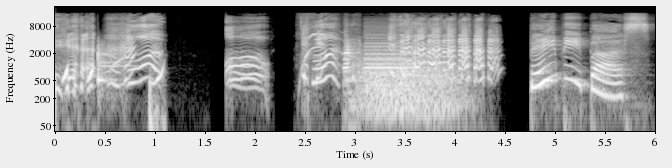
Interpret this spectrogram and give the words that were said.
Baby bus.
